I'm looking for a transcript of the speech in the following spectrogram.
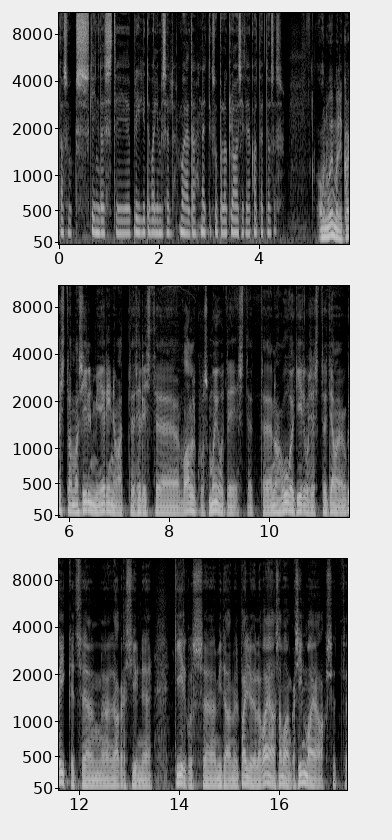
tasuks kindlasti prillide valimisel mõelda, näiteks võib-olla klaaside ja katete osas? on võimalik kaitsta oma silmi erinevate selliste valgusmõjude eest, et noh, UV-kiirgusest teame ju kõik, et see on agressiivne kiirgus, mida meil palju ei ole vaja, sama on ka silma jaoks, et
